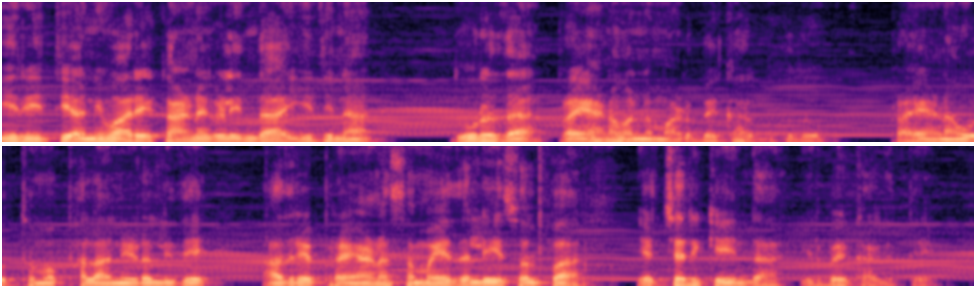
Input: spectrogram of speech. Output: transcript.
ಈ ರೀತಿ ಅನಿವಾರ್ಯ ಕಾರಣಗಳಿಂದ ಈ ದಿನ ದೂರದ ಪ್ರಯಾಣವನ್ನು ಮಾಡಬೇಕಾಗಬಹುದು. ಪ್ರಯಾಣ ಉತ್ತಮ ಫಲ ನೀಡಲಿದೆ. ಆದರೆ ಪ್ರಯಾಣ ಸಮಯದಲ್ಲಿ ಸ್ವಲ್ಪ ಎಚ್ಚರಿಕೆಯಿಂದ ಇರಬೇಕಾಗುತ್ತೆ.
